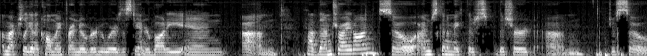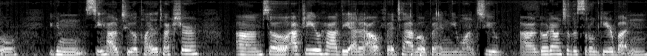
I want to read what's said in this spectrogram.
I'm actually gonna call my friend over who wears a standard body and um, have them try it on. So I'm just gonna make the, the shirt um, just so you can see how to apply the texture um, so after you have the edit outfit tab open, you want to uh, go down to this little gear button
